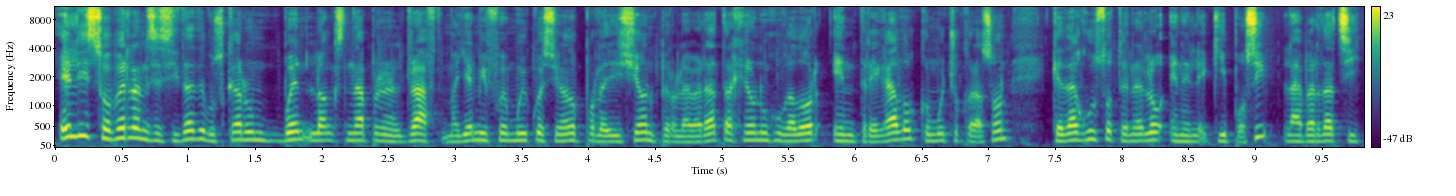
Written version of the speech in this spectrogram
él hizo ver la necesidad de buscar un buen long snapper en el draft. Miami fue muy cuestionado por la edición, pero la verdad trajeron un jugador entregado con mucho corazón que da gusto tenerlo en el equipo. Sí, la verdad sí.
